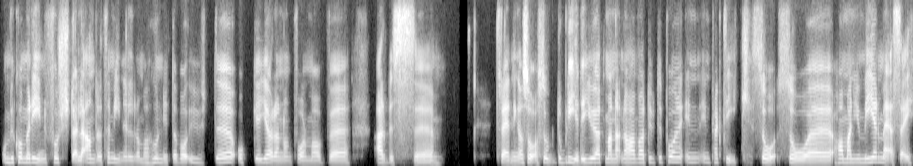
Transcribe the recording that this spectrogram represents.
Om vi kommer in första eller andra terminen eller de har hunnit att vara ute och eh, göra någon form av eh, arbetsträning eh, och så, så då blir det ju att man när man har varit ute på en, en praktik så, så eh, har man ju mer med sig.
